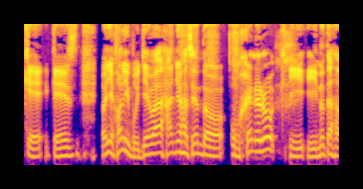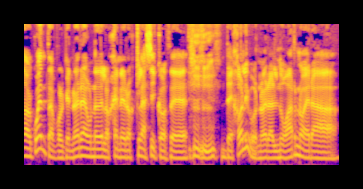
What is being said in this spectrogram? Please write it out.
que, que es. Oye, Hollywood, llevas años haciendo un género y, y, no te has dado cuenta, porque no era uno de los géneros clásicos de, uh -huh. de Hollywood. No era el noir, no era.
